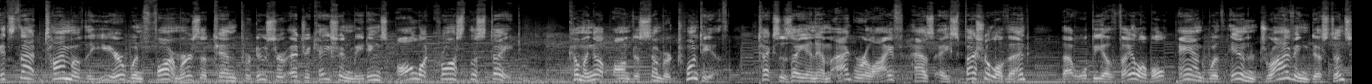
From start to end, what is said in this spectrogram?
It's that time of the year when farmers attend producer education meetings all across the state. Coming up on December 20th, Texas A&M AgriLife has a special event that will be available and within driving distance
